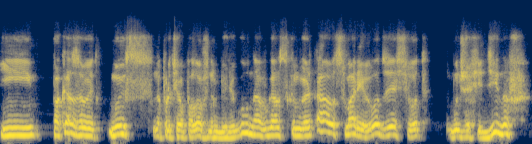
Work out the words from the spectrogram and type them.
и показывает мыс на противоположном берегу, на афганском, говорит, а вот смотри, вот здесь вот муджахидинов,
